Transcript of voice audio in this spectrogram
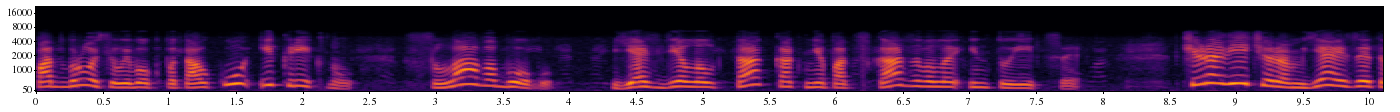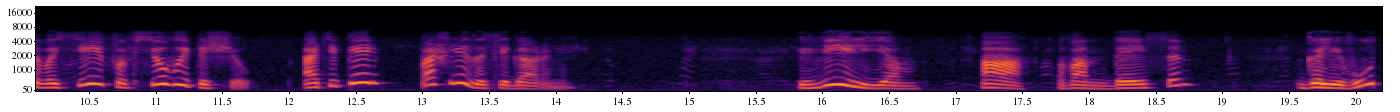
подбросил его к потолку и крикнул «Слава Богу! Я сделал так, как мне подсказывала интуиция. Вчера вечером я из этого сейфа все вытащил, а теперь пошли за сигарами». Вильям А. Ван Дейсен, Голливуд,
